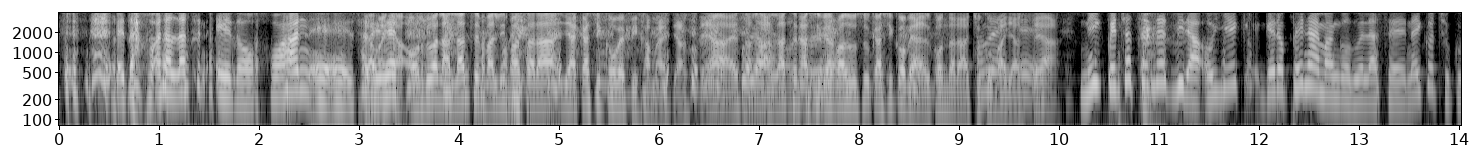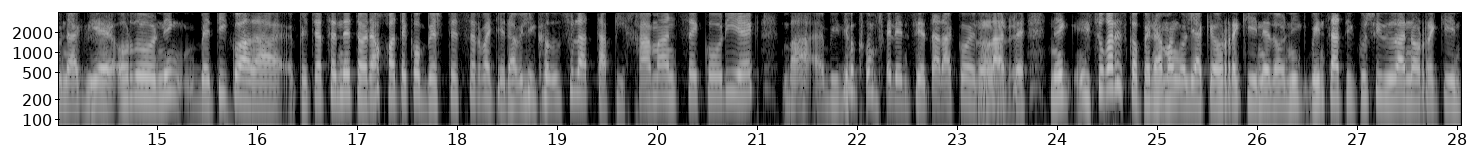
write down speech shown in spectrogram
eta Juan aldatzen, edo Juan, e, Ja, zara baina orduan aldatzen baldin bazara, ja kasiko be pijama ez janztea, ez? Ja, Aldatzen hasi behar baduzu, kasiko be alkondara txukun bai janztea. eh, nik pentsatzen dut, bira, hoiek gero pena emango duela ze, nahiko txukunak die. Ordu nik betikoa da, pentsatzen dut ora joateko beste zerbait erabiliko duzula, eta pijama antzeko horiek, ba, bideokonferentzietarako edo Ah, vale. ze, nik izugarrizko pena emango liake horrekin, edo nik behintzat ikusi dudan horrekin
